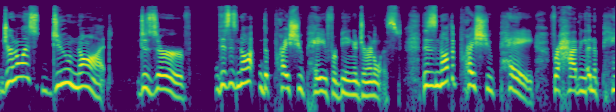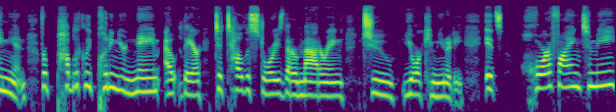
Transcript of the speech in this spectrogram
Journalists do not deserve this is not the price you pay for being a journalist. This is not the price you pay for having an opinion, for publicly putting your name out there to tell the stories that are mattering to your community. It's horrifying to me.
